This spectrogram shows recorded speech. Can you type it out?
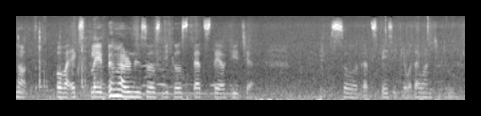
not over exploit the marine resource because that's their future. So that's basically what I want to do.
